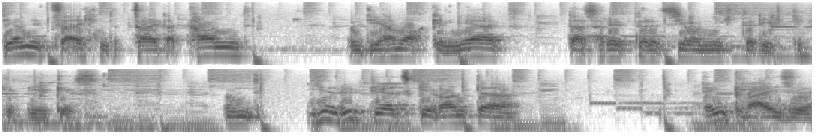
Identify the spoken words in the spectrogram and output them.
Die haben die Zeichen der Zeit erkannt und die haben auch gemerkt, dass Repression nicht der richtige Weg ist. Und ihr rückwärtsgewandter Denkweise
